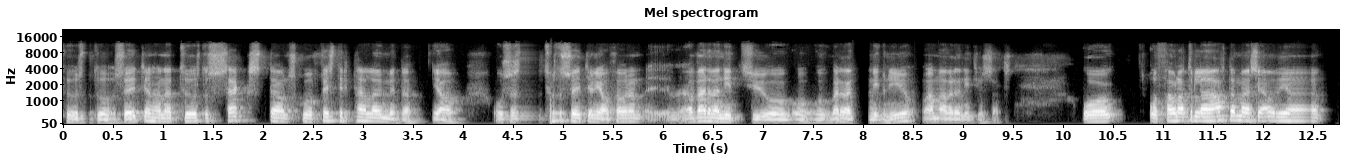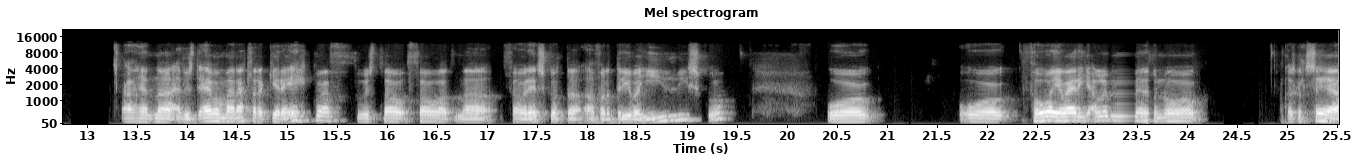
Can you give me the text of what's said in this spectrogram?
2017, hann er 2016 sko fyrstir tala um þetta, já, og svo 2017, já, þá er hann að verða 90 og, og, og verða 99 og að maður verða 96 og, og þá náttúrulega átt að maður sjá því að að hérna, ef, veist, ef maður ætlar að gera eitthvað, veist, þá, þá, þá, þá er eins gott að fara að drífa í því, sko. Og og þó að ég væri ekki alveg með svona, hvað skal ég segja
